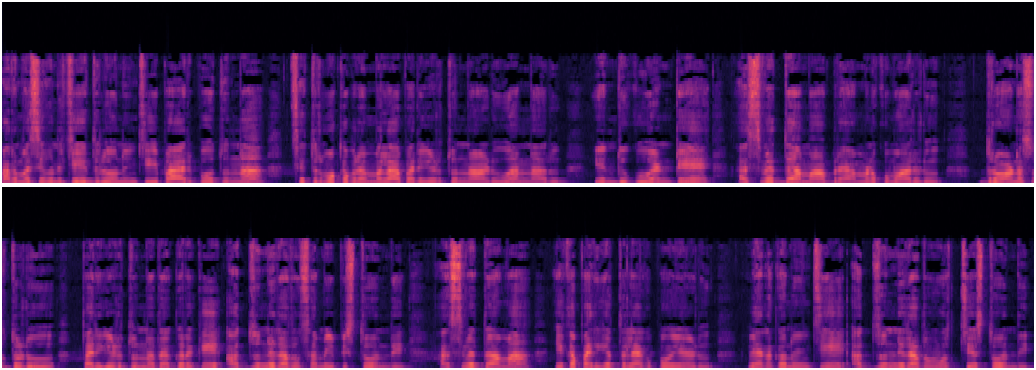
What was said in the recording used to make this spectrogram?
పరమశివుని చేతిలో నుంచి పారిపోతున్న చతుర్ముఖ బ్రహ్మలా పరిగెడుతున్నాడు అన్నారు. ఎందుకు అంటే అశ్వత్థామ బ్రాహ్మణ కుమారుడు ద్రోణసుతుడు పరిగెడుతున్న దగ్గరికి అర్జునుని రథం సమీపిస్తోంది. అశ్వత్థామ ఇక పరిగెత్తలేకపోయాడు. వెనక నుంచి అర్జున్ని రథం వచ్చేస్తోంది.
